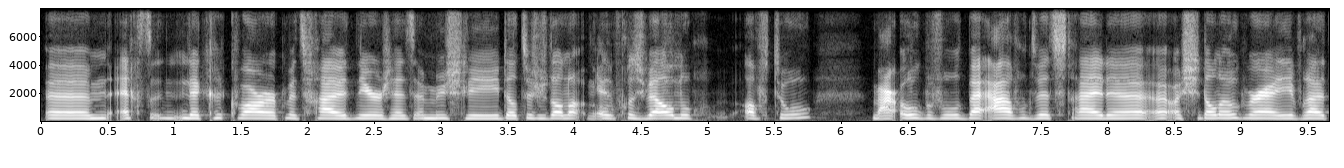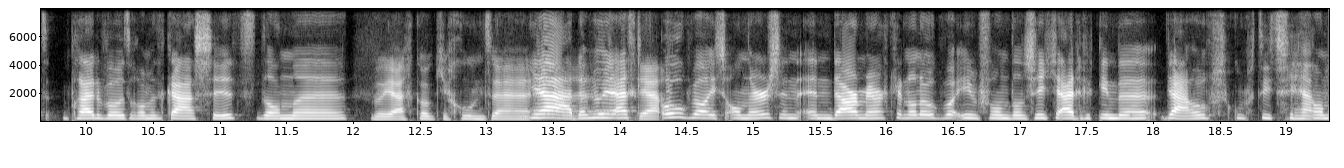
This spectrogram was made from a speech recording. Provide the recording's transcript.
ehm, echt een lekkere kwark met fruit neerzet en muesli. Dat is er dan overigens wel nog af en toe. Maar ook bijvoorbeeld bij avondwedstrijden, eh, als je dan ook weer in je bruid, bruine boterham met kaas zit, dan... eh, Wil je eigenlijk ook je groenten? ja, dan wil je eigenlijk ja. ook wel iets anders. En, en daar merk je dan ook wel in van, dan zit je eigenlijk in de ja, hoogste competitie Ja, van,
